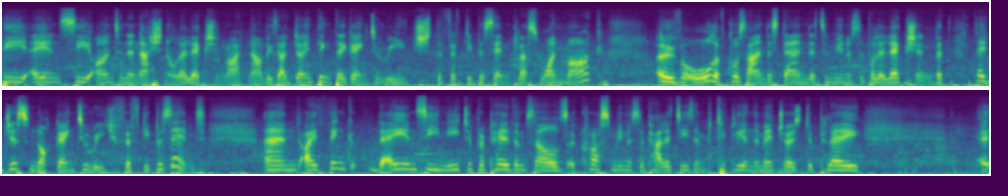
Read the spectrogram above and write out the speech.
the ANC aren't in a national election right now because I don't think they're going to reach the 50% plus one mark overall. Of course, I understand it's a municipal election, but they're just not going to reach 50%. And I think the ANC need to prepare themselves across municipalities and particularly in the metros to play an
